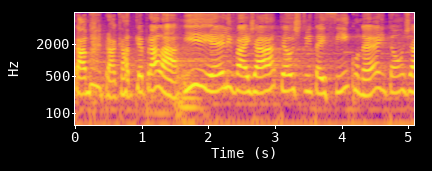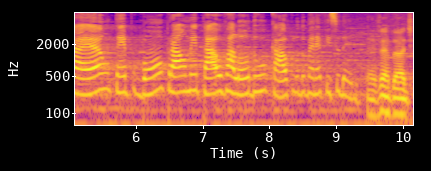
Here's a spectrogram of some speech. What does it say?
Tá mais para cá do que para lá. E ele vai já até os 35, né? Então já é um tempo bom para aumentar o valor do cálculo do benefício dele. É verdade.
